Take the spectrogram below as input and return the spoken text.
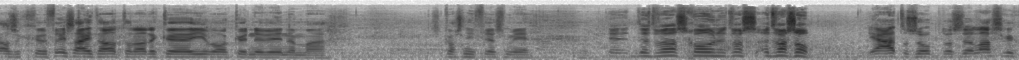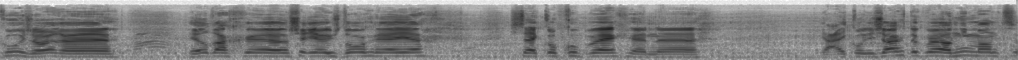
als ik de frisheid had, dan had ik hier wel kunnen winnen. Maar ik was niet fris meer. Dat was gewoon, het was, het was op. Ja, het was op. Het was een lastige koers hoor. Eh heel dag eh, serieus doorgereden. Sterk kopgroep weg. En eh, ja, ik kon, je zag het ook wel. Niemand,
